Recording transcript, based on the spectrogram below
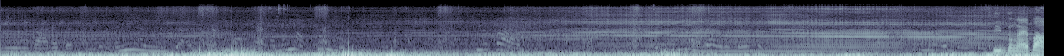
ตีลังกาได้ไปอันนี้มันใหญ่อันนี้หนักขึ้นเทียบกับ ทีมตรงไหนเปล่า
